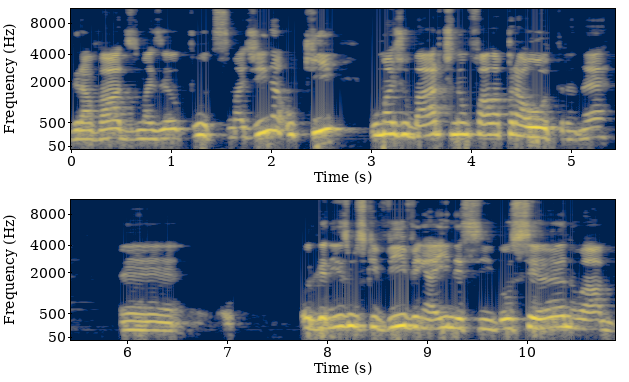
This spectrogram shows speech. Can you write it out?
gravados, mas eu, putz, imagina o que uma jubarte não fala para outra, né? É, organismos que vivem aí nesse oceano há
